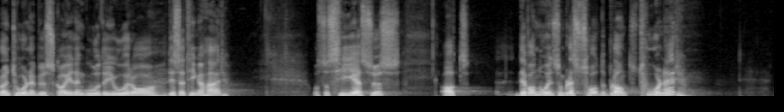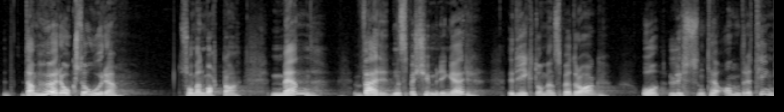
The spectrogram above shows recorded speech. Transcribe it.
blant tornebusker i den gode jord og disse tingene her. Og så sier Jesus at det var noen som ble sådd blant torner. De hører også ordet, som en Martha. Men verdens bekymringer rikdommens bedrag og lysten til andre ting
